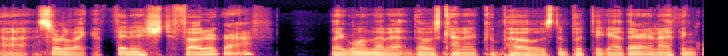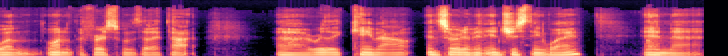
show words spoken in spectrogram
uh, sort of like a finished photograph, like one that uh, that was kind of composed and put together. And I think one one of the first ones that I thought uh, really came out in sort of an interesting way. And uh,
